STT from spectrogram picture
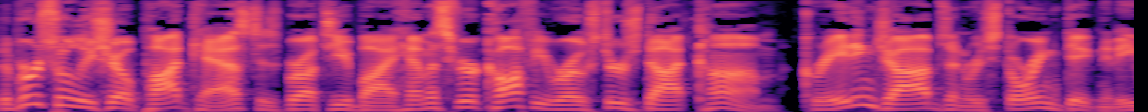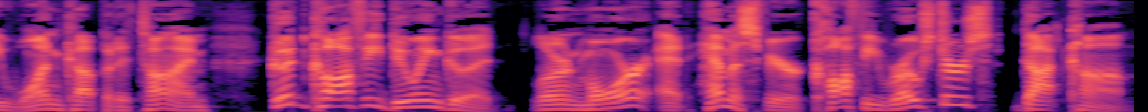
The Bruce Hooley Show podcast is brought to you by HemisphereCoffeeRoasters.com. Creating jobs and restoring dignity one cup at a time. Good coffee doing good. Learn more at HemisphereCoffeeRoasters.com.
